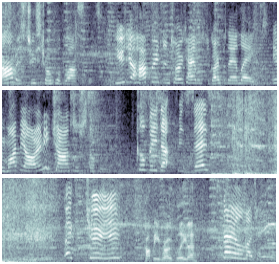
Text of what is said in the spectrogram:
armor is too strong for blasters. Use your harpoons and tow cables to go for their legs. It might be our only chance of stopping them. Copy that, princess. Leg two, Copy, Rogue Leader. stay on my tail.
